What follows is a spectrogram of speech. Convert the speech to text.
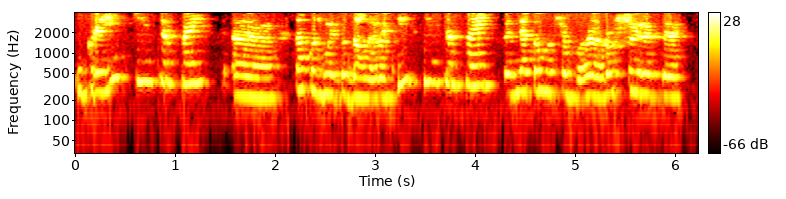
український інтерфейс. Також ми додали російський інтерфейс для того, щоб розширити Е,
